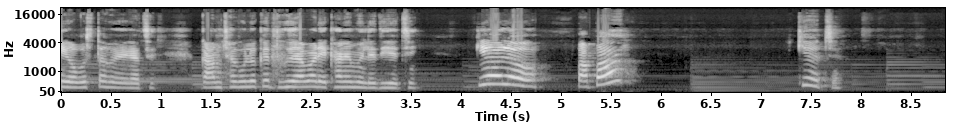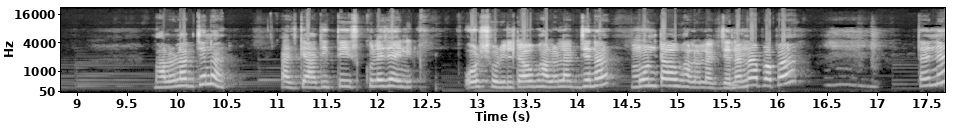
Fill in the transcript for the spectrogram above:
এই অবস্থা হয়ে গেছে। গামছাগুলোকে ধুয়ে আবার এখানে মেলে দিয়েছি। কি হলো? পাপা? কি হয়েছে? ভালো লাগছে না? আজকে আদিত্য স্কুলে যায়নি। ওর শরীরটাও ভালো লাগছে না, মনটাও ভালো লাগছে না না পাপা? তাই না?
